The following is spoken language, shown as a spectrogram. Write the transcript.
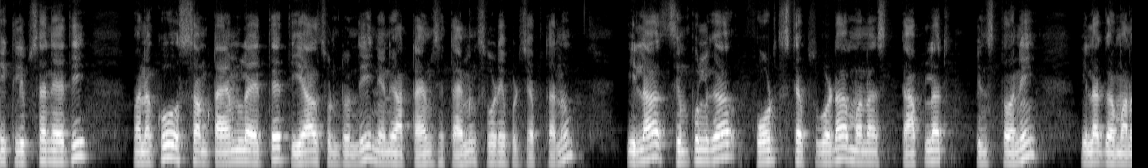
ఈ క్లిప్స్ అనేది మనకు సమ్ టైంలో అయితే తీయాల్సి ఉంటుంది. నేను ఆ టైమ్స్ టైమింగ్స్ కూడా ఇప్పుడు చెప్తాను. ఇలా సింపుల్గా ఫోర్త్ స్టెప్స్ కూడా మన స్టాప్లర్ పిన్స్తోని ఇలాగ మన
